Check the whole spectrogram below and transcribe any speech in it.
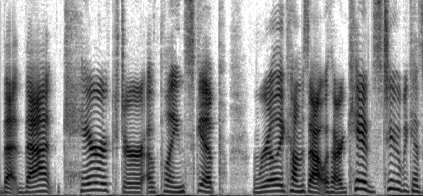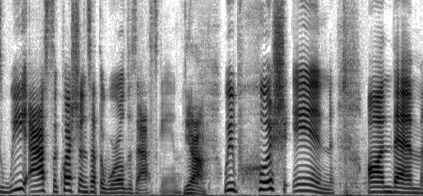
that that character of playing skip really comes out with our kids too because we ask the questions that the world is asking. Yeah. We push in on them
